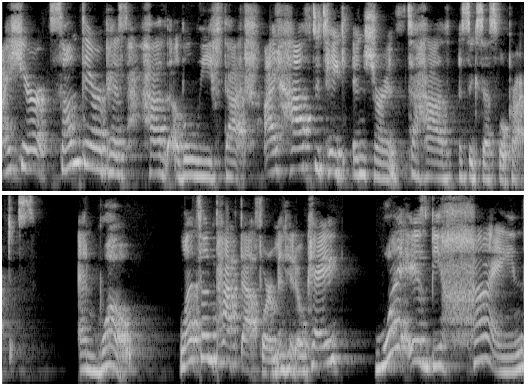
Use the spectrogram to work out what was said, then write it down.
I hear some therapists have a belief that I have to take insurance to have a successful practice. And whoa, let's unpack that for a minute, okay? What is behind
